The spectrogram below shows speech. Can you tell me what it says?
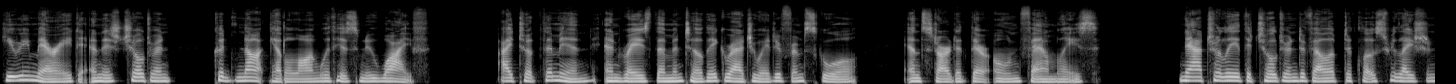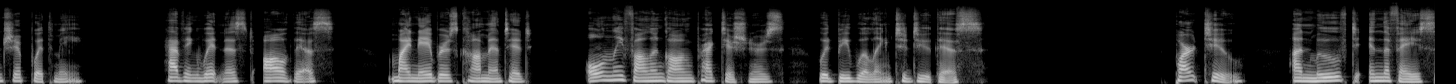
he remarried, and his children could not get along with his new wife. I took them in and raised them until they graduated from school and started their own families. Naturally, the children developed a close relationship with me. Having witnessed all this, my neighbors commented, only Falun Gong practitioners would be willing to do this. Part 2 Unmoved in the Face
